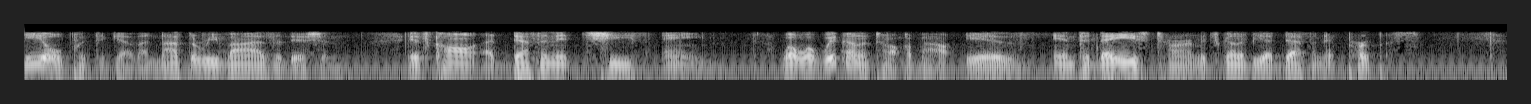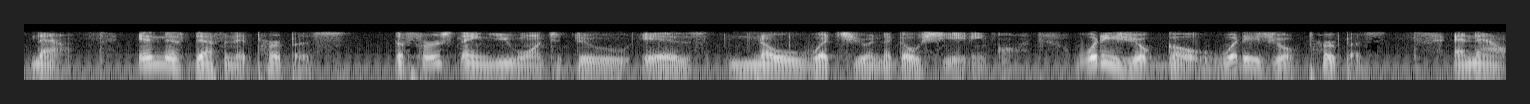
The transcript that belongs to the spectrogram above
Hill put together, not the revised edition, it's called a definite chief aim. Well, what we're going to talk about is, in today's term, it's going to be a definite purpose. Now, in this definite purpose, the first thing you want to do is know what you're negotiating on. What is your goal? What is your purpose? And now,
